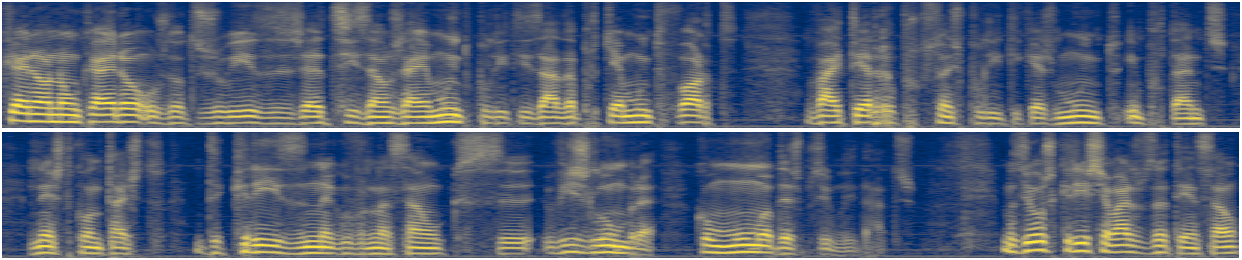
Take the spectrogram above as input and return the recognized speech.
Queiram ou não queiram, os outros juízes, a decisão já é muito politizada porque é muito forte, vai ter repercussões políticas muito importantes neste contexto de crise na governação que se vislumbra como uma das possibilidades. Mas eu hoje queria chamar-vos a atenção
